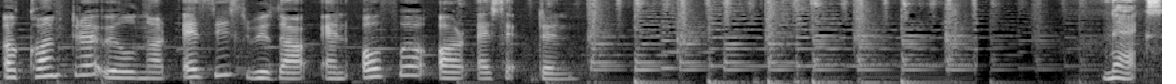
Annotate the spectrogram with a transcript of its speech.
A contract will not exist without an offer or acceptance. Next,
